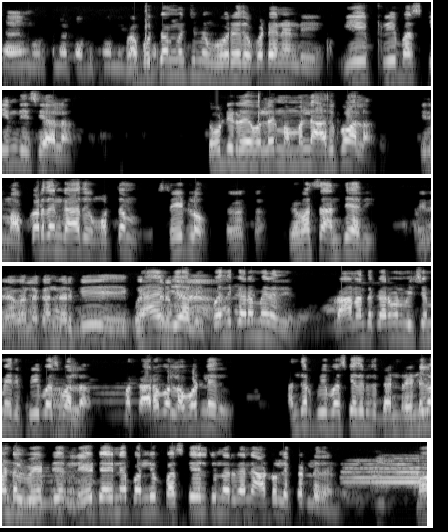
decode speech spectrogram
సాయం కోరుతున్నారు ప్రభుత్వం? నుంచి? ప్రభుత్వం నుంచి మేము కోరేది ఒకటేనండి. ఈ ఫ్రీ బస్ స్కీమ్ తీసేయాలా. తోటి డ్రైవర్లను మమ్మల్ని ఆదుకోవాలా. ఇది మా ఒక్కరిదని కాదు మొత్తం స్టేట్లో. వ్యవస్థ. వ్యవస్థ అంతే అది. ఈ డ్రైవర్లకు అందరికి న్యాయం చేయాలి. ఇబ్బందికరమైనది. ప్రాణాంతకరమైన విషయం ఇది ఫ్రీ బస్ వల్ల. మా కారోబార్లు అవ్వట్లేదు. అందరు ఫ్రీ బస్ కే తిరుగుతారు. గంట రెండు గంటలు వెయిట్ లేట్ అయినా పర్లేదు బస్ కే వెళ్తున్నారు కానీ ఆటోలు ఎక్కట్లేదండి. మా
